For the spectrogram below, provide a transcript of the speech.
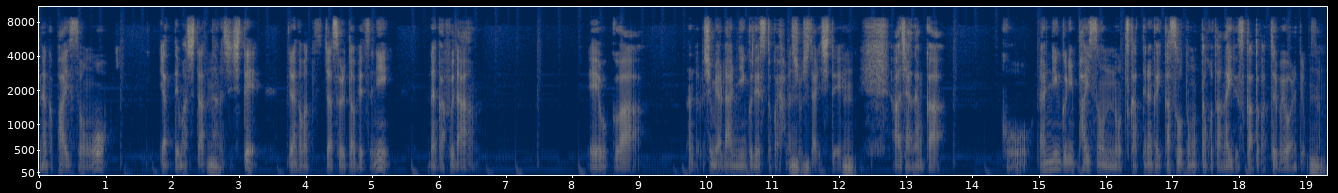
なんか Python をやってましたって話して、でなんかまあじゃあそれとは別になんか普段えー僕はなんだろう趣味はランニングですとかいう話をしたりして、うん。あじゃあなんかこうランニングに Python を使ってなんか活かそうと思ったことはないですかとか例えば言われてもさ、うん。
